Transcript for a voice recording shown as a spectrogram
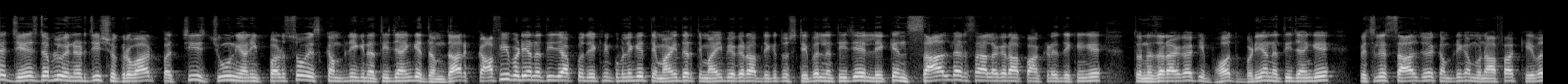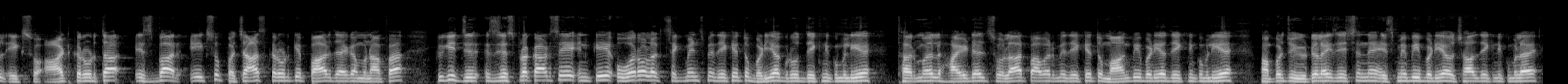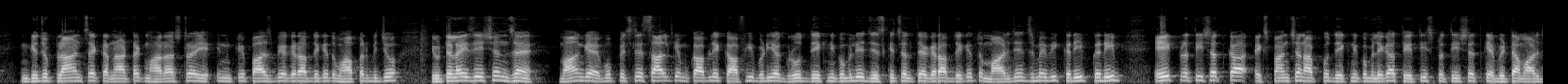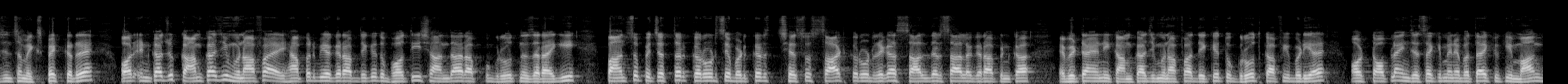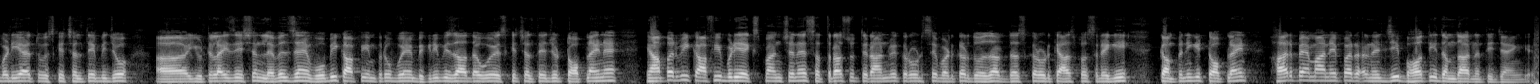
JSW energy शुक्रवार 25 जून, यानी परसों इस कंपनी के नतीजे आएँगे दमदार। काफ़ी बढ़िया नतीजे आपको देखने को मिलेंगे। तिमाही दर तिमाही भी अगर आप देखें तो स्टेबल नतीजे लेकिन साल दर साल अगर आप आंकड़े देखेंगे तो नज़र आएगा कि बहुत बढ़िया नतीजे आएँगे। पिछले साल जो है कंपनी का मुनाफा केवल 108 करोड़ था। इस बार 150 करोड़ के पार जाएगा मुनाफा क्योंकि जिस, जिस प्रकार से इनके ओवरऑल सेगमेंट्स में देखें तो बढ़िया ग्रोथ देखने को मिली है। थर्मल हाइडल सोलार पावर में देखें तो मांग भी बढ़िया देखने को मिली है। वहाँ पर जो यूटिलाइजेशन है इसमें भी बढ़िया उछाल देखने को मिला है। इनके जो प्लांट्स है कर्नाटक महाराष्ट्र इनके पास भी अगर आप देखें तो वहाँ पर भी जो यूटिलाइजेशन है मांग है। वो पिछले साल के मुकाबले काफ़ी बढ़िया ग्रोथ देखने को मिली है, जिसके चलते अगर आप देखें तो मार्जिन में भी करीब करीब एक प्रतिशत का एक्सपांशन आपको देखने को मिलेगा। तैतीस प्रतिशत के बेटा मार्जिन हम एक्सपेक्ट कर रहे हैं। और इनका जो कामकाजी मुनाफा है, यहाँ पर भी अगर आप देखें तो बहुत ही शानदार आपको ग्रोथ नज़र आएगी। 575 करोड़ से बढ़कर 660 करोड़ रहेगा साल दर साल अगर आप इनका एबिटा यानी कामकाजी मुनाफा देखें तो ग्रोथ काफ़ी बढ़िया है। और टॉप लाइन जैसा कि मैंने बताया, क्योंकि मांग बढ़िया है तो इसके चलते भी जो यूटिलाइजेशन लेवल्स हैं, वो भी काफ़ी इंप्रूव हुए हैं, बिक्री भी ज़्यादा हुए इसके चलते जो टॉप लाइन है, यहाँ पर भी काफ़ी बढ़िया एक्सपेंशन है। सत्रह सौ तिरानवे करोड़ से बढ़कर दो हज़ार दस करोड़ के आसपास रहेगी कंपनी की टॉप लाइन हर पैमाने पर अनिल जी बहुत ही दमदार नतीजे आएँगे।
